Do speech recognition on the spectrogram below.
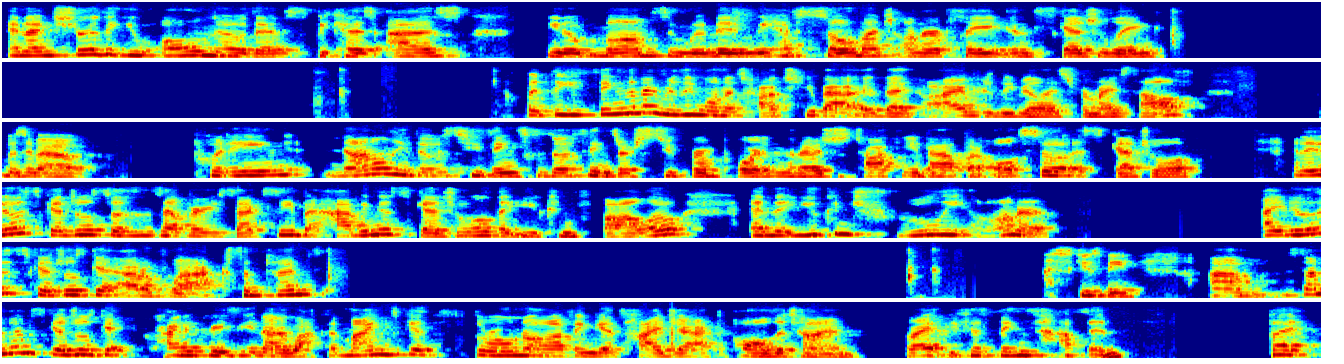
and I'm sure that you all know this because as you know, moms and women, we have so much on our plate and scheduling. But the thing that I really want to talk to you about that I really realized for myself was about putting not only those two things, because those things are super important that I was just talking about, but also a schedule. And I know schedules doesn't sound very sexy, but having a schedule that you can follow and that you can truly honor. I know that schedules get out of whack sometimes, excuse me, um, sometimes schedules get kind of crazy and out of whack. The mind gets thrown off and gets hijacked all the time, right? Because things happen. But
